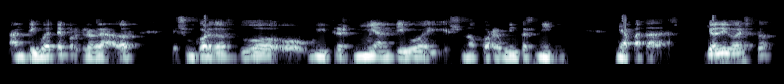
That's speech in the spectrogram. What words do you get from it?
antiguete porque el ordenador es un Core 2 Duo o un i3 muy antiguo y eso no corre Windows ni, ni a patadas. Yo digo esto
